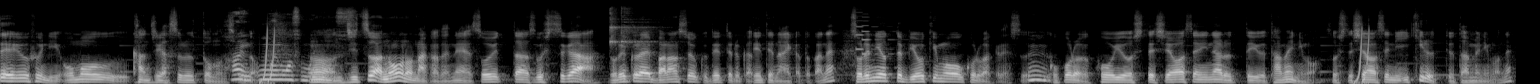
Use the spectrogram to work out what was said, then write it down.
ていうふうに思う感じがすると思うんですはいけど、思います思いうん、実は脳の中でねそういった物質がどれくらいバランスよく出てるか出てないかとかねそれによって病気も起こるわけです、うん。心が高揚して幸せになるっていうためにもそして幸せに生きるっていうためにもね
